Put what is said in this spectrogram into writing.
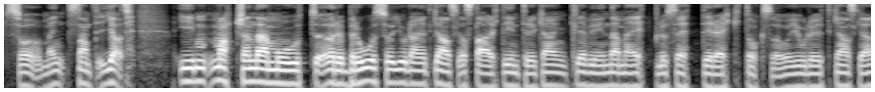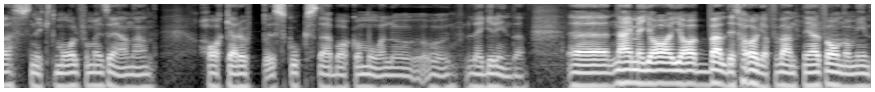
så, men samtidigt, ja, i matchen där mot Örebro så gjorde han ett ganska starkt intryck. Han klev ju in där med 1 plus 1 direkt också och gjorde ett ganska snyggt mål får man ju säga när han hakar upp Skogs där bakom mål och, och lägger in den. Uh, nej men jag, jag har väldigt höga förväntningar för honom in,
